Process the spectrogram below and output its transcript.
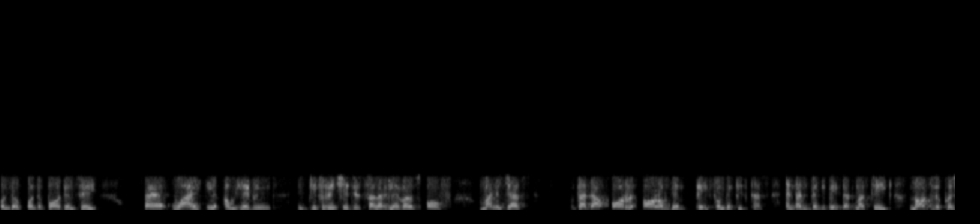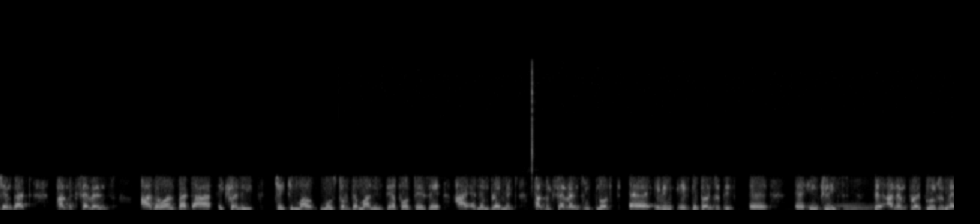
on the on the board and say, uh, why are we having differentiated salary levels of managers that are all, all of them paid from the fiscus? And that is the debate that must take, not the question that public servants are the ones that are actually taking most of the money, therefore there's a high unemployment. Public servants would not, uh, even if they don't receive uh, uh, increase, the unemployed will remain,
